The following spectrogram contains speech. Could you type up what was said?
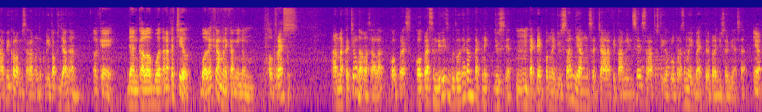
Tapi kalau misalkan untuk detox jangan. Oke. Dan kalau buat anak kecil bolehkah mereka minum cold press anak kecil nggak masalah cold press cold press sendiri sebetulnya kan teknik jus ya Mm-mm. teknik pengejusan yang secara vitamin C 130% lebih baik daripada juicer biasa ya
